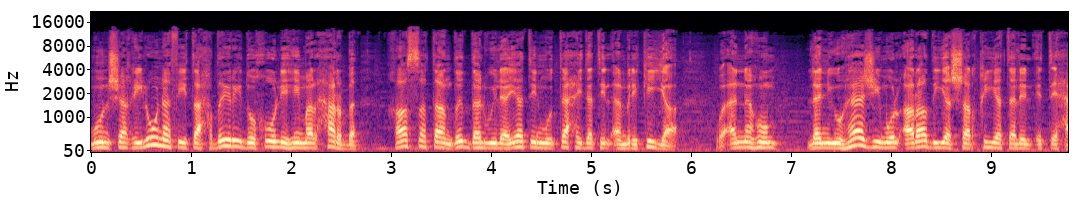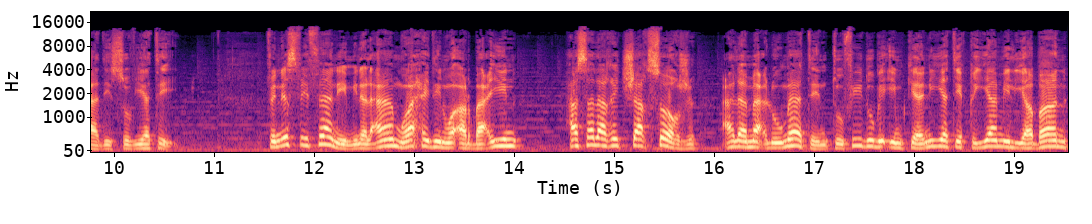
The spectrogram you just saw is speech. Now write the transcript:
منشغلون في تحضير دخولهم الحرب خاصة ضد الولايات المتحدة الأمريكية وأنهم لن يهاجموا الأراضي الشرقية للاتحاد السوفيتي. في النصف الثاني من العام 41 حصل ريتشارد سورج على معلومات تفيد بإمكانية قيام اليابان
